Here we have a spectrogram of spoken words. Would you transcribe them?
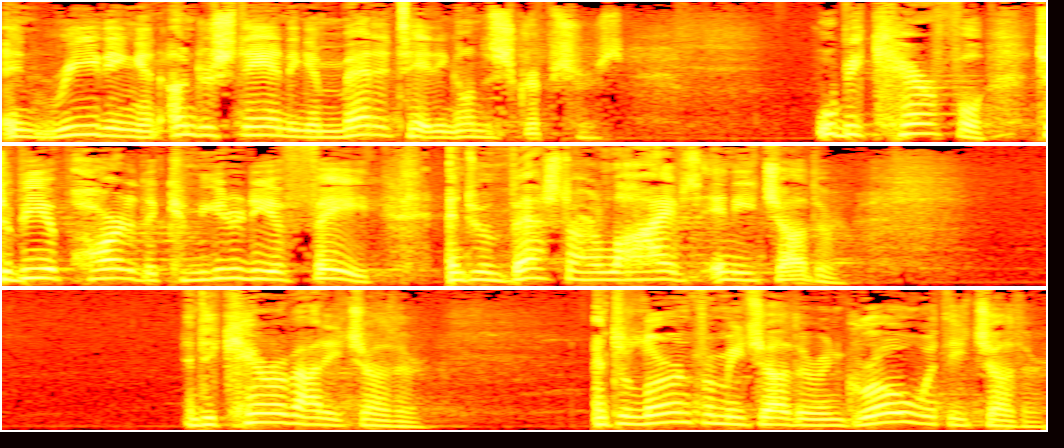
in reading and understanding and meditating on the scriptures. We'll be careful to be a part of the community of faith and to invest our lives in each other and to care about each other and to learn from each other and grow with each other.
